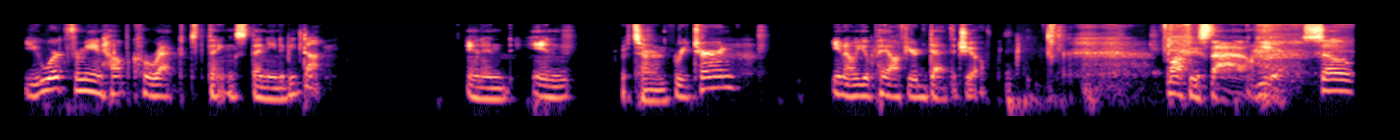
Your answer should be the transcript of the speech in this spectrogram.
You work for me and help correct things that need to be done. And in in Return. return, you know, you'll pay off your debt that you owe. Mafia style. Yeah. So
